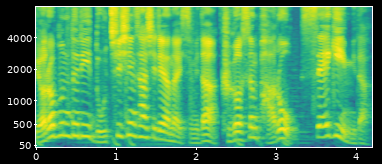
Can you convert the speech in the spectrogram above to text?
여러분들이 놓치신 사실이 하나 있습니다. 그것은 바로 세기입니다.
